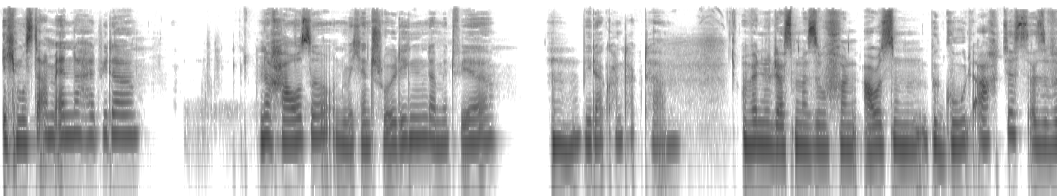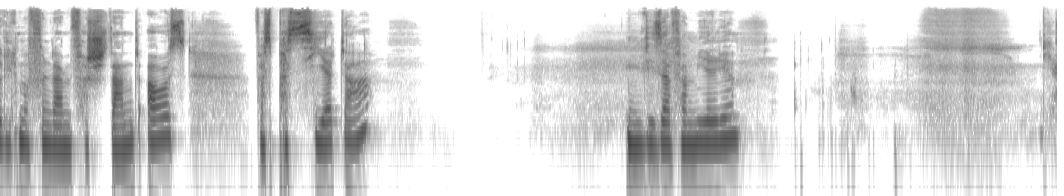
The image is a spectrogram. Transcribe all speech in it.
ich musste am Ende halt wieder nach Hause und mich entschuldigen, damit wir mhm. wieder Kontakt haben. Und wenn du das mal so von außen begutachtest, also wirklich mal von deinem Verstand aus, was passiert da in dieser Familie? Ja,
